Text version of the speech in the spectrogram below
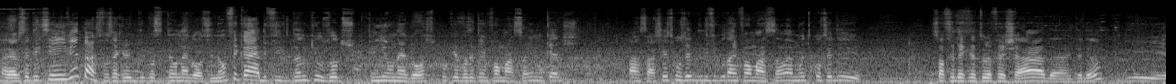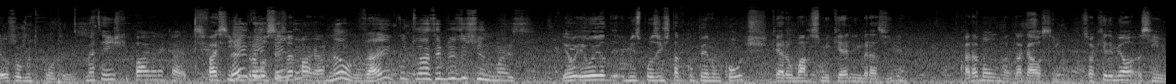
Mas aí você tem que se reinventar se você acredita que você tem um negócio. E não ficar dificultando que os outros criam um negócio porque você tem informação e não quer passar. Acho que esse conceito de dificultar a informação é muito conceito de software de arquitetura fechada, entendeu? E eu sou muito contra isso. Mas tem gente que paga, né, cara? Se faz sentido pra tem, vocês, tem, vai tem. pagar. Não, vai continuar sempre existindo, mas. Eu, eu e minha esposa, a gente tava acompanhando um coach, que era o Marcos Michele, em Brasília. Cara bom, legal, assim. Só que ele, meio, assim,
